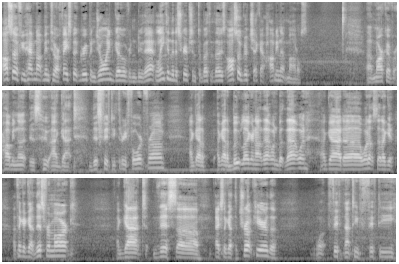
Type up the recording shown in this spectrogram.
Also, if you have not been to our Facebook group and joined, go over and do that. Link in the description to both of those. Also, go check out Hobby Nut Models. Uh, Mark over at Hobby Nut is who I got this 53 Ford from. I got a I got a bootlegger, not that one, but that one. I got uh, what else did I get? I think I got this from Mark. I got this. Uh, actually, got the truck here, the what 50, 1950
